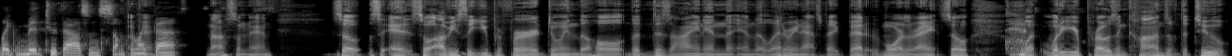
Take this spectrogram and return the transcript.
like mid 2000s, something okay. like that. Awesome, man. So, so, eh, so obviously you prefer doing the whole, the design and the, and the lettering aspect better, more, right? So what, what are your pros and cons of the two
